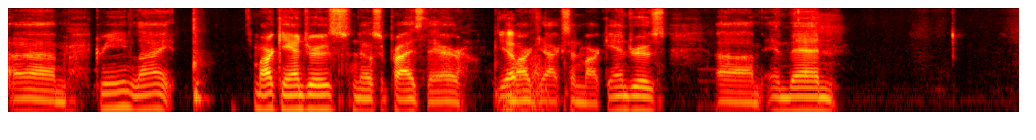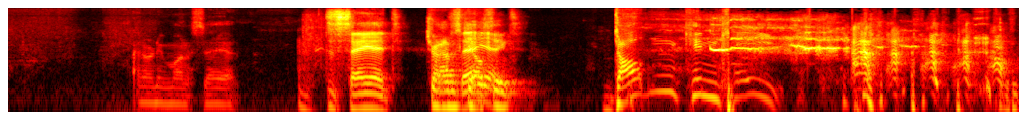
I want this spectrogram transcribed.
Um, green light. Mark Andrews, no surprise there. Yeah, Lamar Jackson, Mark Andrews, um, and then I don't even want to say it. To say it, Travis say Kelce, it. Dalton Kincaid.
